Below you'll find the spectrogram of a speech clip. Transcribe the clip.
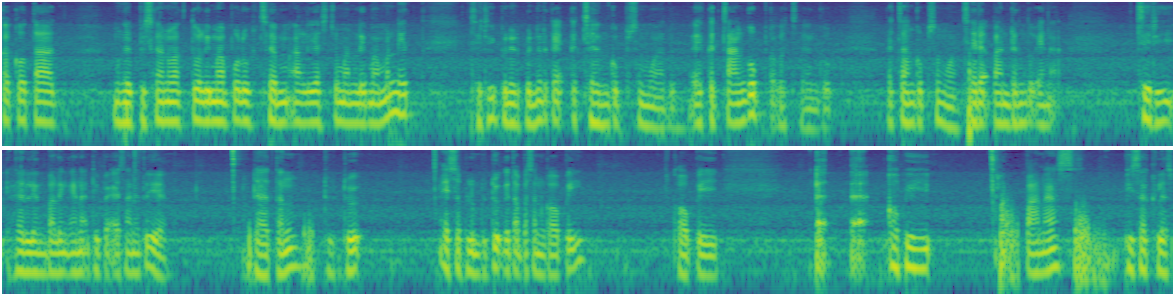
ke kota menghabiskan waktu 50 jam alias cuma 5 menit jadi bener-bener kayak kejangkup semua tuh. Eh kecangkup kok kejangkup. Kecangkup semua jarak pandang tuh enak. Jadi hal yang paling enak di PSan itu ya datang duduk. Eh sebelum duduk kita pesan kopi kopi eh, eh, kopi panas bisa gelas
